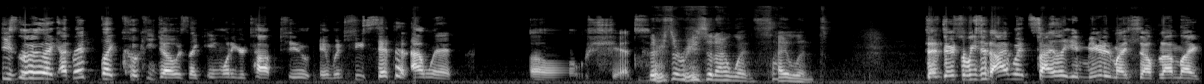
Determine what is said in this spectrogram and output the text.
he's literally like, I bet like cookie dough is like in one of your top two. And when she said that, I went, oh shit. There's a reason I went silent. There's a reason I went silent and muted myself, but I'm like,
